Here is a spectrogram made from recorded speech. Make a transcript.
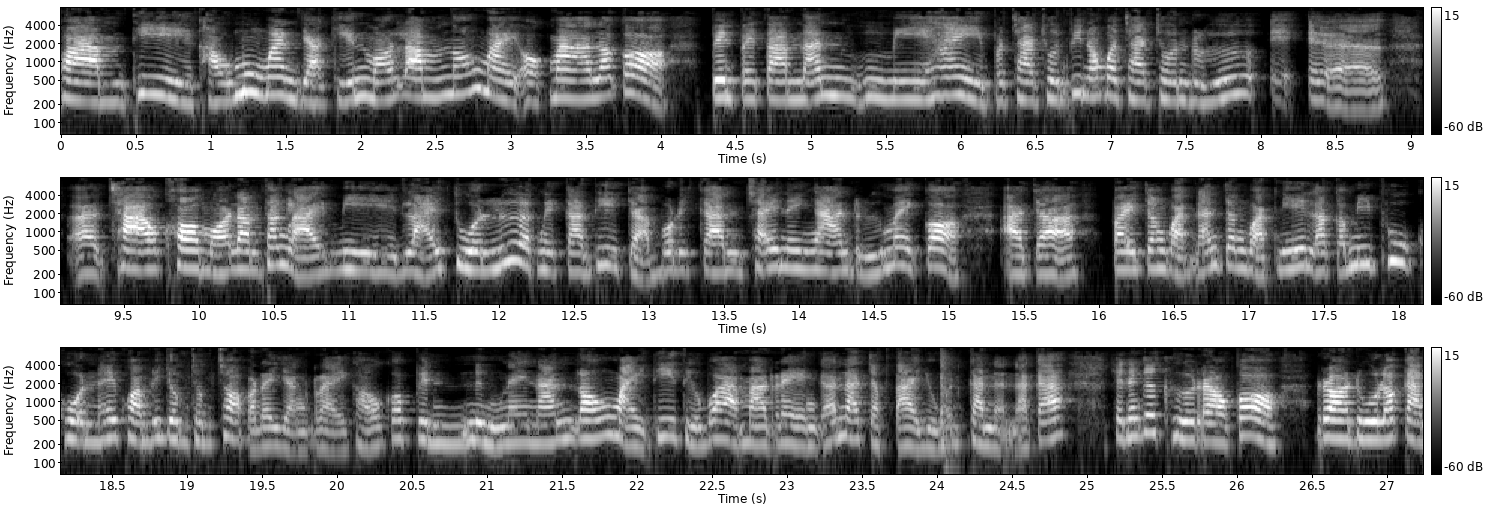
ความที่เขามุ่งมั่น อยากเห็นหมอลำน้องใหม่ออกมาแล้วก็ เป็นไปตามนั้นมีให้ประชาชนพี่น้องประชาชนหรือเออชาวคอหมอลำทั้งหลายมีหลายตัวเลือกในการที่จะบริการใช้ในงานหรือไม่ก็อาจจะ ไปจังหวัดนั้นจังหวัดนี้แล้วก็มีผู้คนให้ความนิยมชมชอบอะไรอย่างไร เขาก็เป็นหนึ่งในนั้นน้องใหม่ที่ถือว่ามาแรงก็น่าจับตาอยู่เหมือนกันน่ะนะคะฉะนั้นก็คือเราก็รอดูแล้วกัน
